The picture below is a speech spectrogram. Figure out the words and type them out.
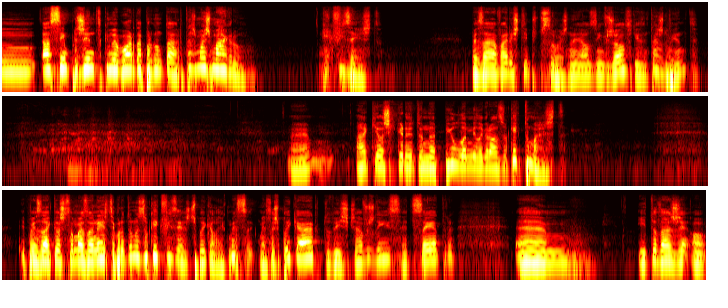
hum, há sempre gente que me aborda a perguntar: estás mais magro? O que é que fizeste? Mas há vários tipos de pessoas, não é? Há os invejosos que dizem: Estás doente? É? Há aqueles que acreditam na pílula milagrosa: O que é que tomaste? E depois há aqueles que são mais honestos e perguntam: Mas o que é que fizeste? Explica lá. Começa, começa a explicar tudo isto que já vos disse, etc. Um, e toda a gente, oh,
